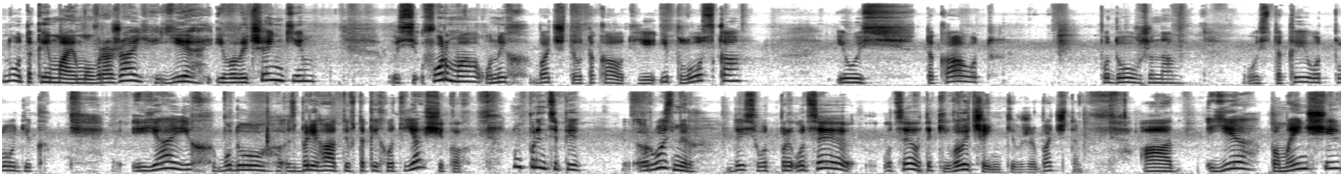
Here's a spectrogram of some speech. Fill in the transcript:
Ну, такий маємо врожай. Є і величенькі. Ось форма у них, бачите, отака от є і плоска, і ось така от подовжена. Ось такий от плодик. І я їх буду зберігати в таких от ящиках. Ну, в принципі, розмір десь от при оце, оце такі величенькі вже, бачите. А є поменші,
